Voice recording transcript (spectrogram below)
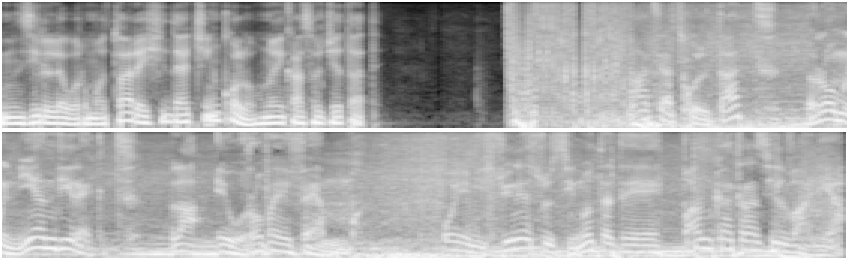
în zilele următoare și de aici încolo, noi ca societate. Ați ascultat România în direct la Europa FM, o emisiune susținută de Banca Transilvania.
